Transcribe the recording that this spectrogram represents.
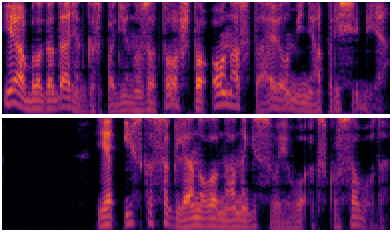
Я благодарен господину за то, что он оставил меня при себе. Я искоса глянула на ноги своего экскурсовода.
